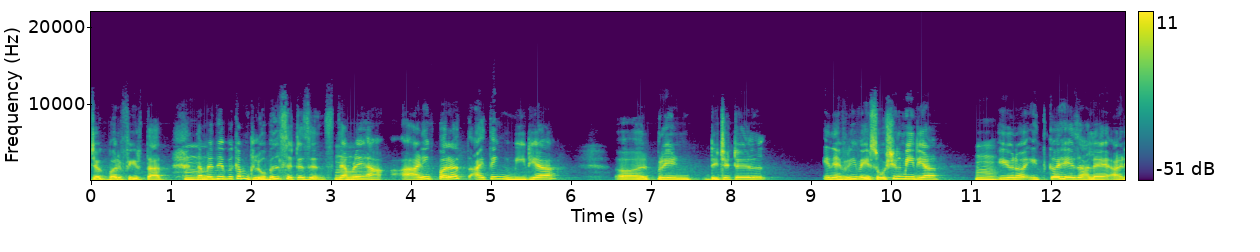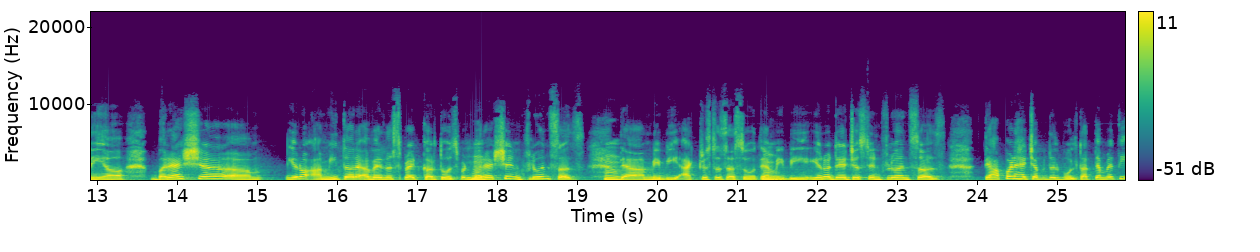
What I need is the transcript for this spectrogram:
जगभर फिरतात त्यामुळे ते बिकम ग्लोबल सिटिझन्स त्यामुळे आणि परत I think media print digital in every way social media you know इतकं हे झालंय आणि अ, बऱ्याचशा यु नो आम्ही तर अवेअरनेस स्प्रेड करतोच पण बऱ्याचशा इन्फ्लुएन्सर्स त्या मे बी ॲक्ट्रेसेस असो त्या may be you know they just influencers त्या पण ह्याच्याबद्दल बोलतात त्यामुळे ती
